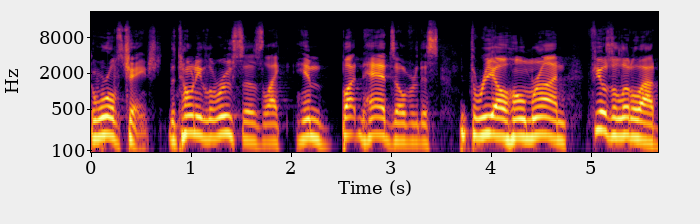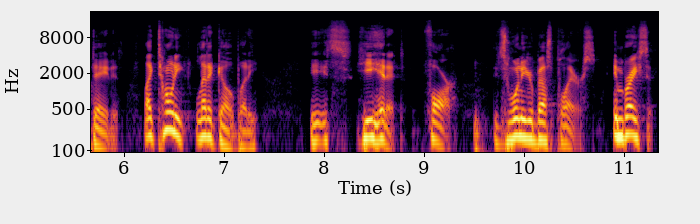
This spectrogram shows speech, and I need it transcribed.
the world's changed. The Tony La Russas, like him butting heads over this 3-0 home run, feels a little outdated. Like Tony, let it go, buddy. It's he hit it far. He's one of your best players. Embrace it.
